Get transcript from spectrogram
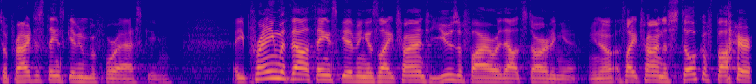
So practice thanksgiving before asking. Praying without thanksgiving is like trying to use a fire without starting it. You know, it's like trying to stoke a fire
